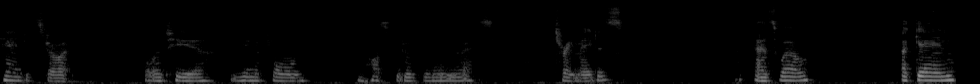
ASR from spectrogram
Candy Stripe volunteer uniform in hospitals in the US, three meters as well. Again,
